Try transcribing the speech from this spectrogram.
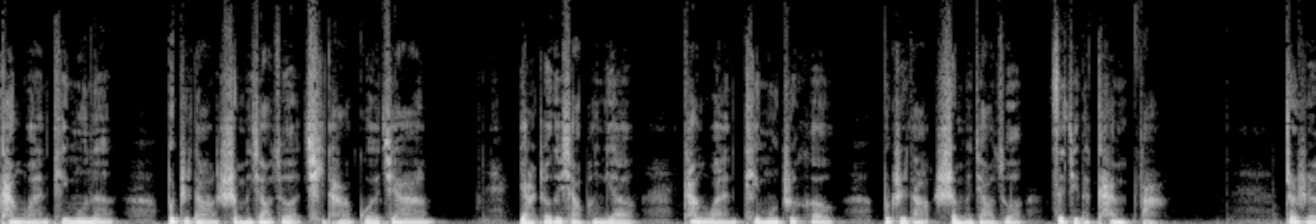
看完题目呢，不知道什么叫做其他国家；亚洲的小朋友看完题目之后，不知道什么叫做自己的看法。作者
